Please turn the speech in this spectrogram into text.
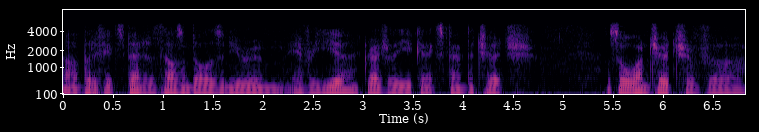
Uh, but if you expand it $1,000 a new room every year, gradually you can expand the church I saw one church of uh,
